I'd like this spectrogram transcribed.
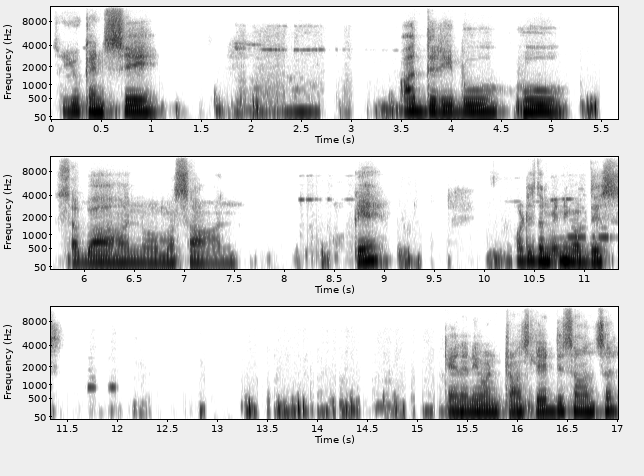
So you can say who, sabahan wa masan. Okay. What is the meaning of this? Can anyone translate this answer?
